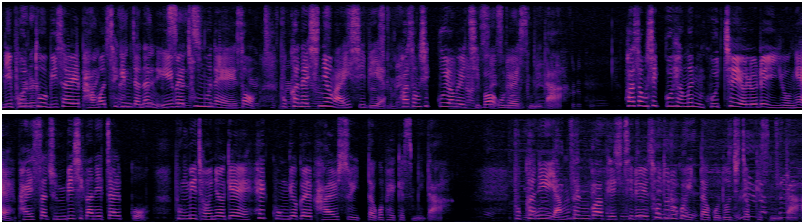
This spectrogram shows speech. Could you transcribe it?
미 본토 미사일 방어 책임자는 의회 청문회에서 북한의 신형 ICBM 화성 19형을 집어 우려했습니다. 화성 19형은 고체 연료를 이용해 발사 준비 시간이 짧고 북미 전역에 핵 공격을 가할 수 있다고 밝혔습니다. 북한이 양산과 배치를 서두르고 있다고도 지적했습니다.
